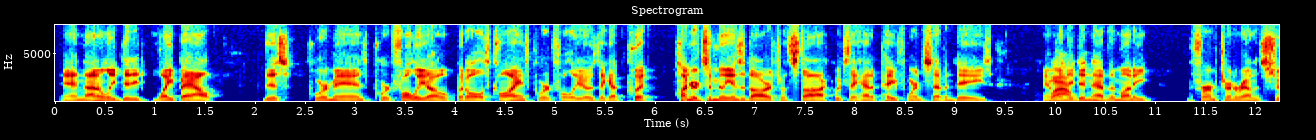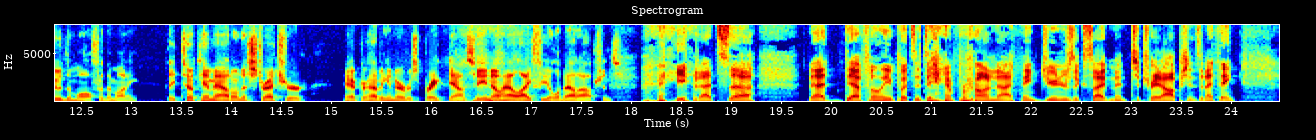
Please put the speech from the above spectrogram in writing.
And not only did it wipe out this poor man's portfolio, but all his clients' portfolios, they got put hundreds of millions of dollars worth of stock, which they had to pay for in seven days. And wow. when they didn't have the money, the firm turned around and sued them all for the money. They took him out on a stretcher after having a nervous breakdown. So you know how I feel about options. yeah, that's uh that definitely puts a damper on I think Junior's excitement to trade options. And I think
